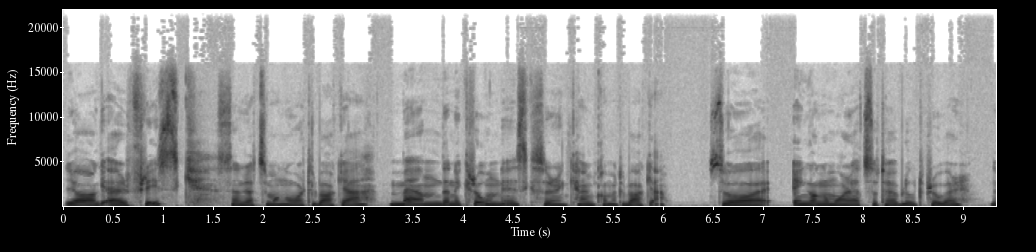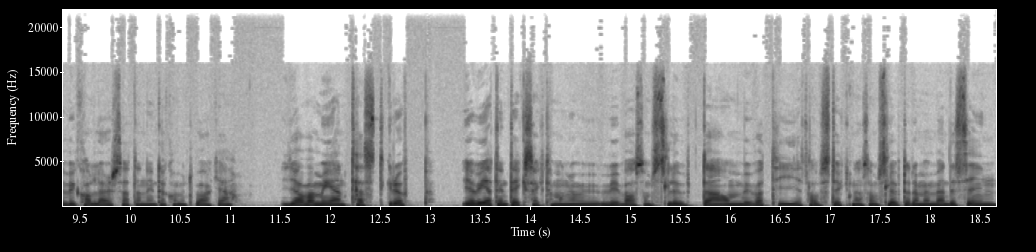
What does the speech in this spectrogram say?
Jag är frisk sedan rätt så många år tillbaka. Men den är kronisk så den kan komma tillbaka. Så en gång om året så tar jag blodprover där vi kollar så att den inte har kommit tillbaka. Jag var med i en testgrupp jag vet inte exakt hur många vi var som slutade, om vi var 10-12 stycken som slutade med medicin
